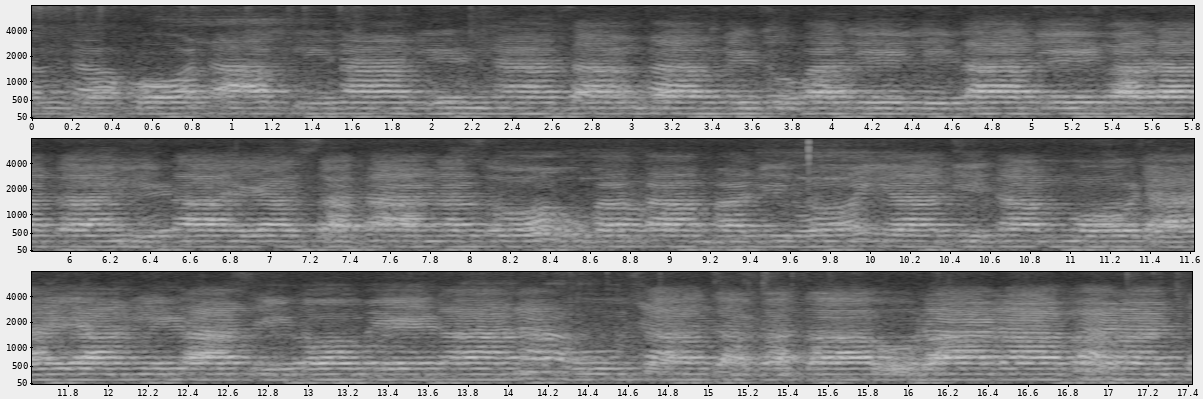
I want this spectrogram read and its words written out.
อายันตโพธาคินาดินนาสังฆามิสุปฏิจิตาติกราตังหิตายาสตานโสอุปกรรมปฏิโสยาติธรรมโมจายานิกาสิโตเปตานะภูชาจักตาอุราราปรัญจ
